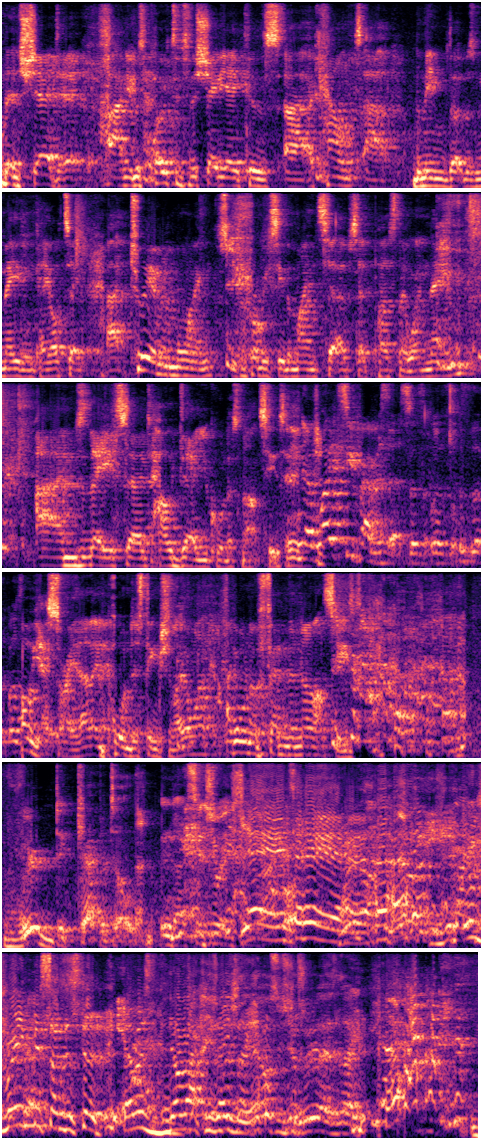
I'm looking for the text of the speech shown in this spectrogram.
Then shared it, and it was posted to the Shady Acres uh, account at the meme that was made in Chaotic at 2 a.m. in the morning. So you can probably see the mindset of said person I won't name. And they said, "How dare you call us Nazis?" No, just- white supremacist was was was, was Oh yeah, sorry, that important distinction. I don't want. I don't want to offend the Nazis. we're the capital in that situation. Yeah, yeah, yeah. It was very misunderstood. There was no accusation. Like, I also just realized, like,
